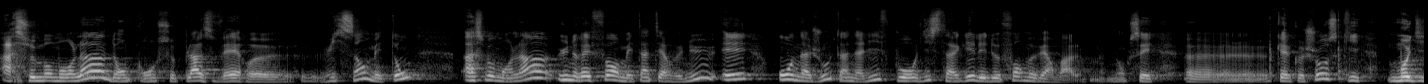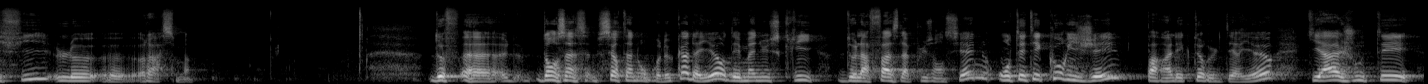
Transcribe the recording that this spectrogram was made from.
à ce moment-là, donc on se place vers 800, euh, mettons, à ce moment-là, une réforme est intervenue et on ajoute un alif pour distinguer les deux formes verbales. Donc c'est euh, quelque chose qui modifie le euh, rasme. Euh, dans un certain nombre de cas, d'ailleurs, des manuscrits de la phase la plus ancienne ont été corrigés par un lecteur ultérieur qui a ajouté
